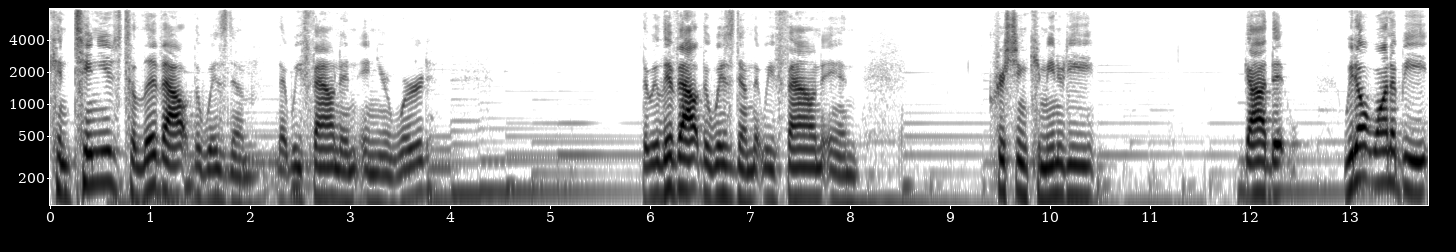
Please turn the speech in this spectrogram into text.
continues to live out the wisdom that we found in, in your word, that we live out the wisdom that we found in Christian community. God, that we don't want to be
